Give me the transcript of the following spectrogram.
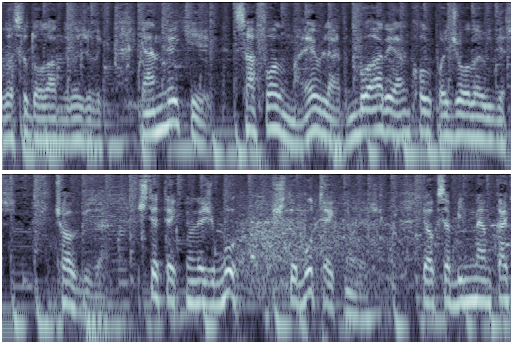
Olası dolandırıcılık. Yani diyor ki saf olma evladım bu arayan kolpacı olabilir. Çok güzel. İşte teknoloji bu. İşte bu teknoloji. Yoksa bilmem kaç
